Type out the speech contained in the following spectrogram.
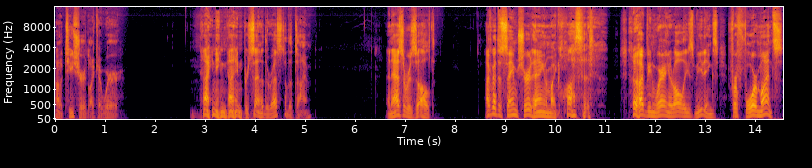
Not a t shirt like I wear 99% of the rest of the time. And as a result, I've got the same shirt hanging in my closet. I've been wearing at all these meetings for four months.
